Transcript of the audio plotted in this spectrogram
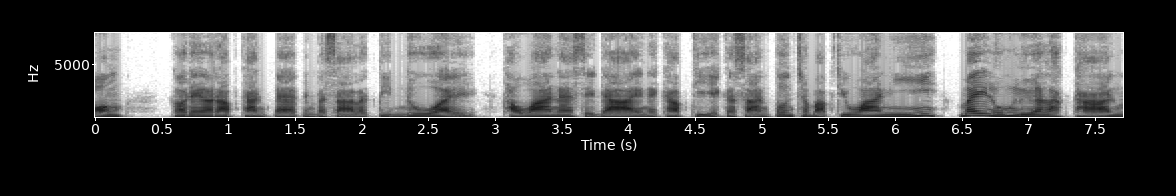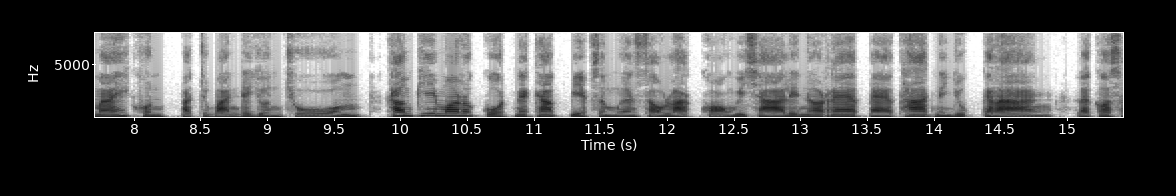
12 ก็ได้รับการแปลเป็นภาษาละตินด้วย ทว่าน่าเสียดายนะครับที่เอกสารต้นฉบับที่ว่านี้ไม่หลงเหลือหลักฐานมาให้คนปัจจุบันได้ยนโฉมคัมภีร์มรกตนะครับเปรียบเสมือนเสาหลักของวิชาเล่นแร่แปรธาตุในยุคกลาง และก็ส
